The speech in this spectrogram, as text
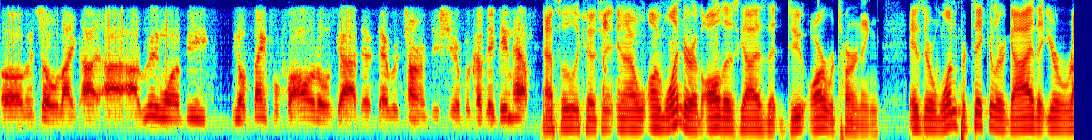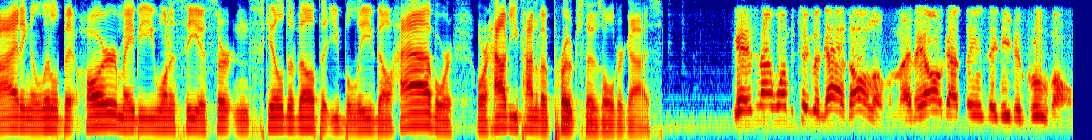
Uh, and so, like, I, I, I really want to be, you know, thankful for all of those guys that, that returned this year because they didn't have. Absolutely, coach. And I, I wonder of all those guys that do are returning – is there one particular guy that you're riding a little bit harder? Maybe you want to see a certain skill develop that you believe they'll have, or or how do you kind of approach those older guys? Yeah, it's not one particular guy; it's all of them. Right? They all got things they need to improve on.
